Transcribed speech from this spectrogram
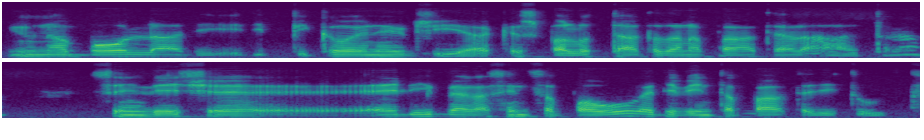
in una bolla di, di piccola energia che è spallottata da una parte all'altra. Se invece è libera senza paura, diventa parte di tutto.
